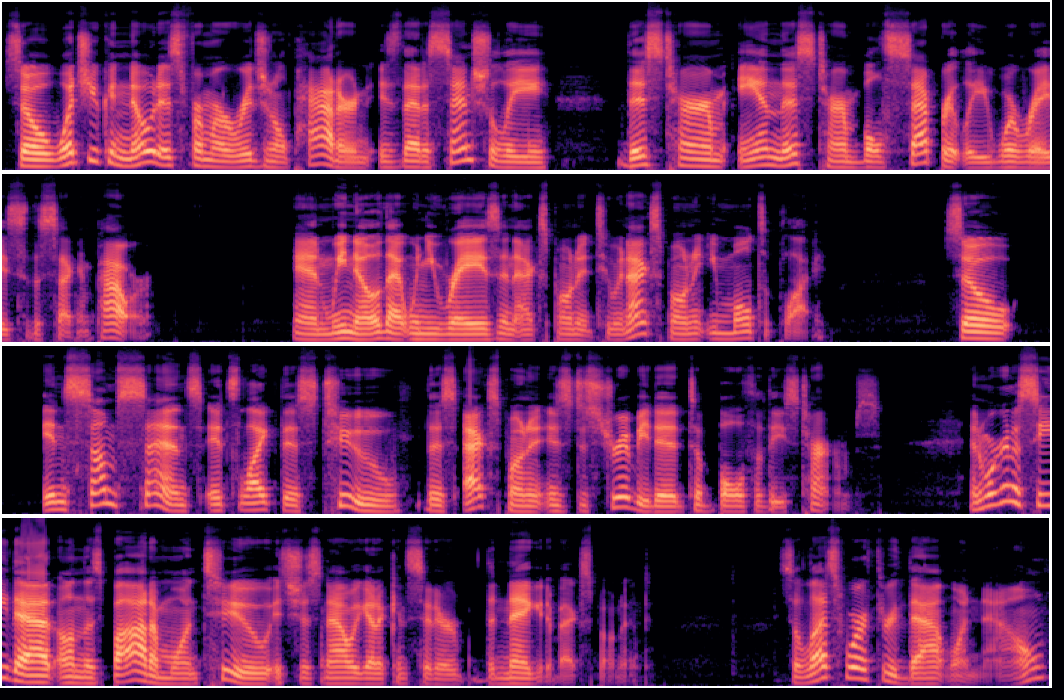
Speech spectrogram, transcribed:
So what you can notice from our original pattern is that essentially this term and this term both separately were raised to the second power. And we know that when you raise an exponent to an exponent, you multiply. So in some sense, it's like this 2, this exponent, is distributed to both of these terms. And we're going to see that on this bottom one too. It's just now we got to consider the negative exponent. So let's work through that one now.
